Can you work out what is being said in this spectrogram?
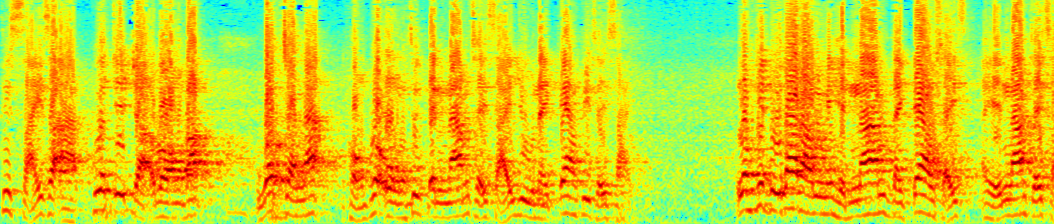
ที่ใสสะอาดเพื่อที่จะรองรับวจนะของพระองค์ ซึ่งเป็นน้ำใสๆอยู่ในแก้วที่ใสๆ ลองคิดดูถ้าเราเห็นน้ำในแก้วใสเห็นน้ำใส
